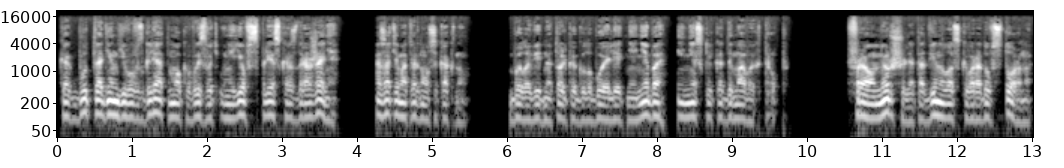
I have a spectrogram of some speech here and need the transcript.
как будто один его взгляд мог вызвать у нее всплеск раздражения, а затем отвернулся к окну. Было видно только голубое летнее небо и несколько дымовых труб. Фрау Мюршель отодвинула сковороду в сторону,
